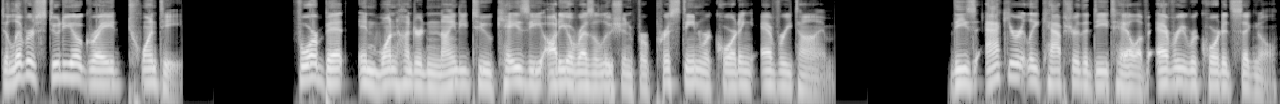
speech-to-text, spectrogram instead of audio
Delivers studio-grade 20 4-bit in 192 kz audio resolution for pristine recording every time. These accurately capture the detail of every recorded signal,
